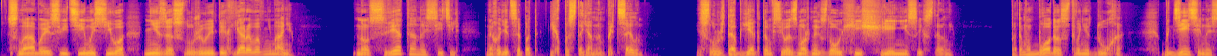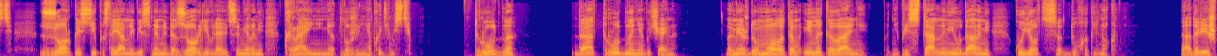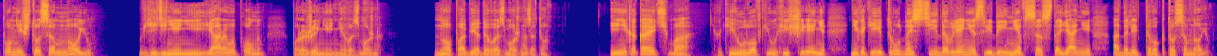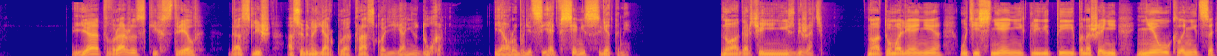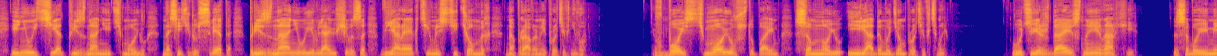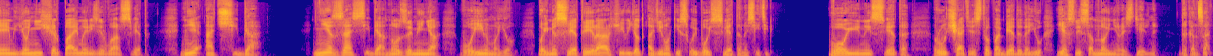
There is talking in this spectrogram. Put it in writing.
Слабая светимость его не заслуживает их ярого внимания. Но светоноситель находится под их постоянным прицелом и служит объектом всевозможных злоухищрений с их стороны. Потому бодрствование духа, бдительность, зоркость и постоянный бессменный дозор являются мерами крайней неотложной необходимости. Трудно, да, трудно необычайно но между молотом и наковальней под непрестанными ударами куется духа клинок. Надо лишь помнить, что со мною в единении ярым и полным поражение невозможно, но победа возможна зато. И никакая тьма, никакие уловки ухищрения, никакие трудности и давления среды не в состоянии одолеть того, кто со мною. Яд вражеских стрел — даст лишь особенно яркую окраску одеянию духа, и аура будет сиять всеми светами. Но огорчений не избежать. Но от умоления, утеснений, клеветы и поношений не уклониться и не уйти от признания тьмою носителю света, признания уявляющегося в ярой активности темных, направленной против него. В бой с тьмою вступаем, со мною и рядом идем против тьмы. Утверждаясь на иерархии, за собой имеем ее неисчерпаемый резервуар света. Не от себя, не за себя, но за меня, во имя мое, во имя света иерархии ведет одинокий свой бой света-носитель. Воины света, ручательство победы даю, если со мной не раздельны до конца.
